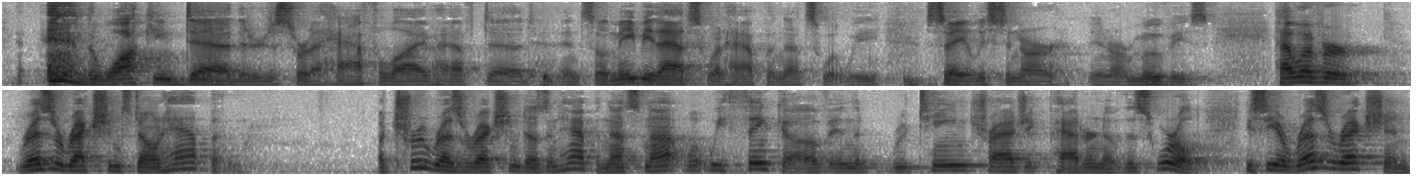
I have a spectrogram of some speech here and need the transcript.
the walking dead that are just sort of half alive, half dead. And so maybe that's what happened. That's what we say, at least in our, in our movies. However, resurrections don't happen. A true resurrection doesn't happen. That's not what we think of in the routine tragic pattern of this world. You see, a resurrection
